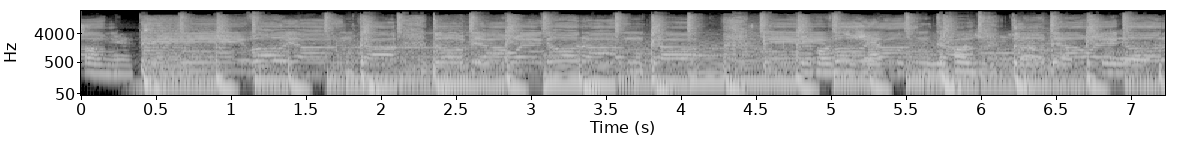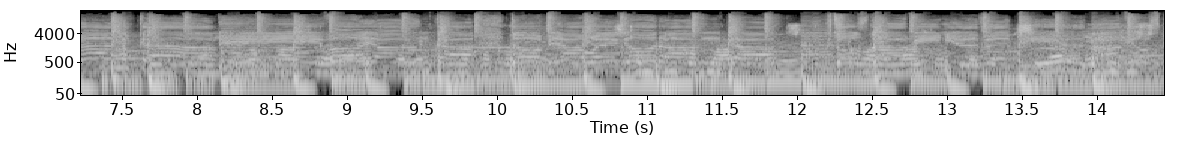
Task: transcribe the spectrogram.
Co nie? Piwo Janka do białego ranka. Piwo Wychodzi, że jakoś nie Janka wychodzi mi, że do akurat ty białego ranka. masz wyglądał Piwo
